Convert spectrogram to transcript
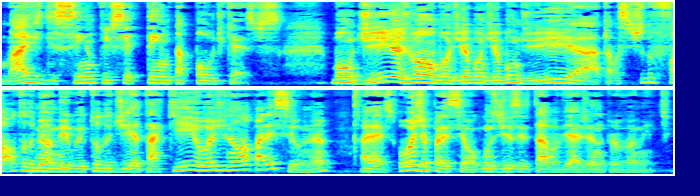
mais de 170 podcasts. Bom dia, João. Bom dia, bom dia, bom dia. Tava sentindo falta do meu amigo e todo dia tá aqui e hoje não apareceu, né? Aliás, hoje apareceu. Alguns dias ele estava viajando, provavelmente.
